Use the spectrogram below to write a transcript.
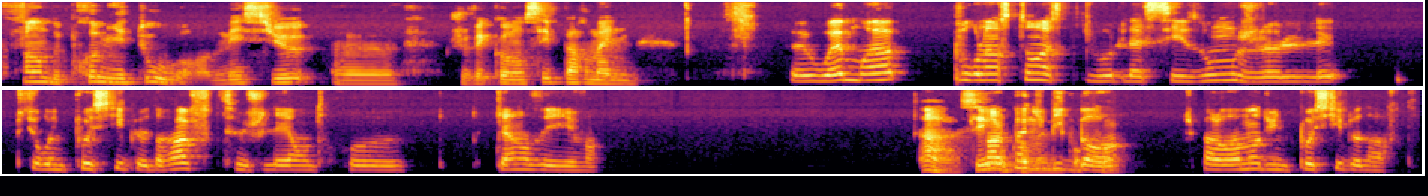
fin de premier tour? Messieurs, euh, je vais commencer par Manu. Euh, ouais, moi, pour l'instant, à ce niveau de la saison, je l'ai sur une possible draft, je l'ai entre 15 et 20. Ah, c'est Je parle pas du big board, hein. je parle vraiment d'une possible draft.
